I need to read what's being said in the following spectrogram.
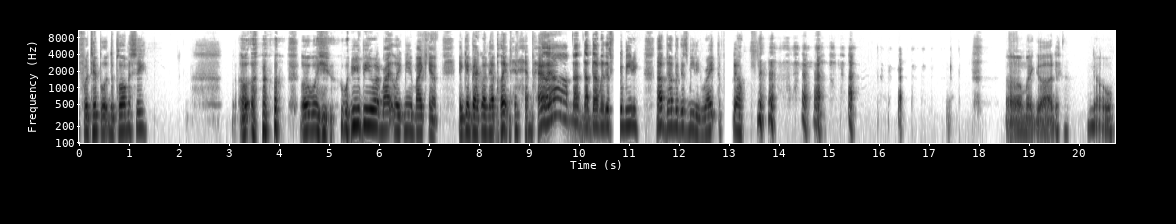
for dipl- diplomacy? Oh, or will you will you be on my like me in my camp and get back on that plane and head back? Like, oh, I'm not. I'm done with this meeting. I'm done with this meeting right now. oh my god, no,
